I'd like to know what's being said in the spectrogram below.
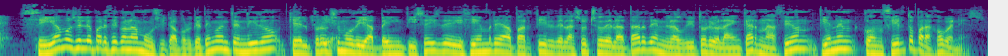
Sigamos si le parece con la música, porque tengo entendido que el próximo día 26 de diciembre a partir de las 8 de la tarde en el auditorio La Encarnación tienen concierto para jóvenes.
